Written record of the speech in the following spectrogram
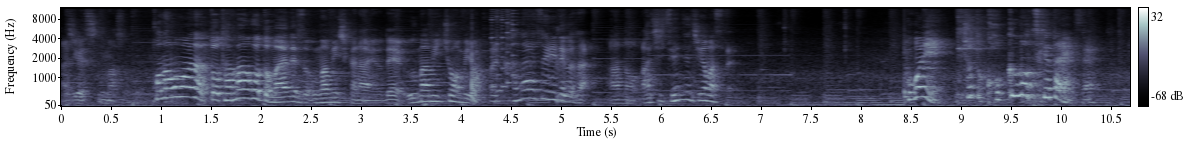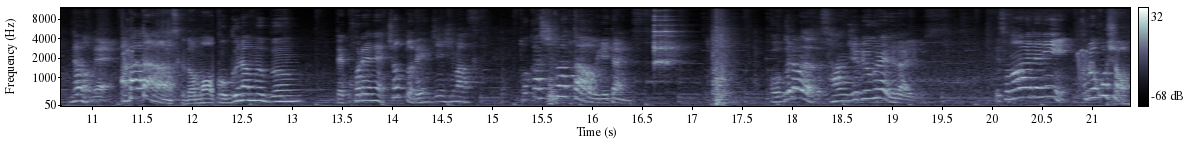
味がつきますこのままだと卵とマヨネーズのうまみしかないのでうまみ調味料これ必ず入れてください。あの味全然違いますね。ここにちょっとコクもつけたいんですね。なのでバターなんですけども 5g 分。でこれねちょっとレンチンします。溶かしバターを入れたいんです。5g だと30秒ぐらいで大丈夫です。でその間に黒胡椒。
